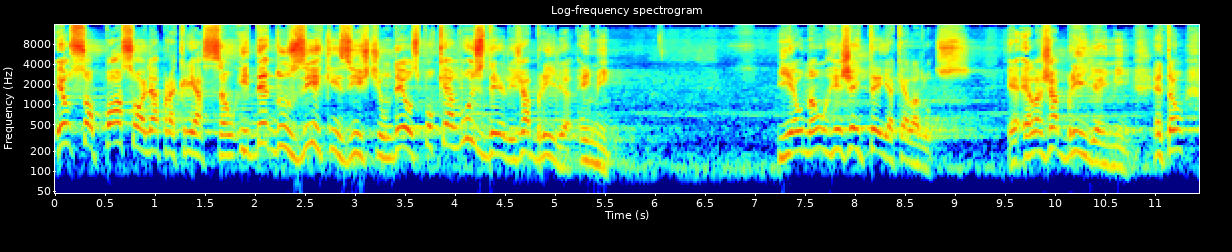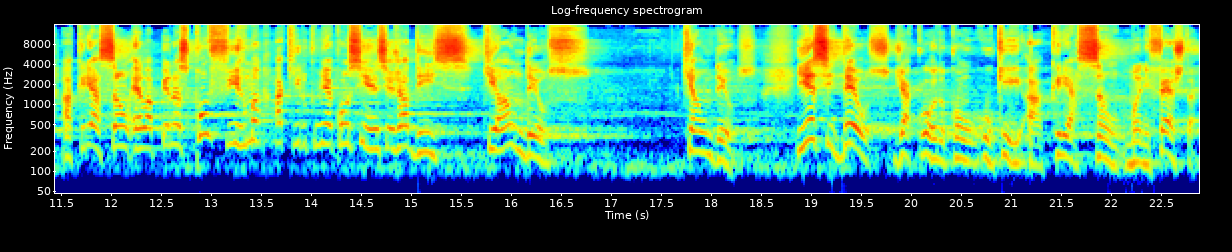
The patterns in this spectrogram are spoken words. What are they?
Eu só posso olhar para a criação e deduzir que existe um Deus porque a luz dele já brilha em mim. E eu não rejeitei aquela luz. Ela já brilha em mim. Então, a criação ela apenas confirma aquilo que minha consciência já diz, que há um Deus que há um Deus. E esse Deus, de acordo com o que a criação manifesta,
